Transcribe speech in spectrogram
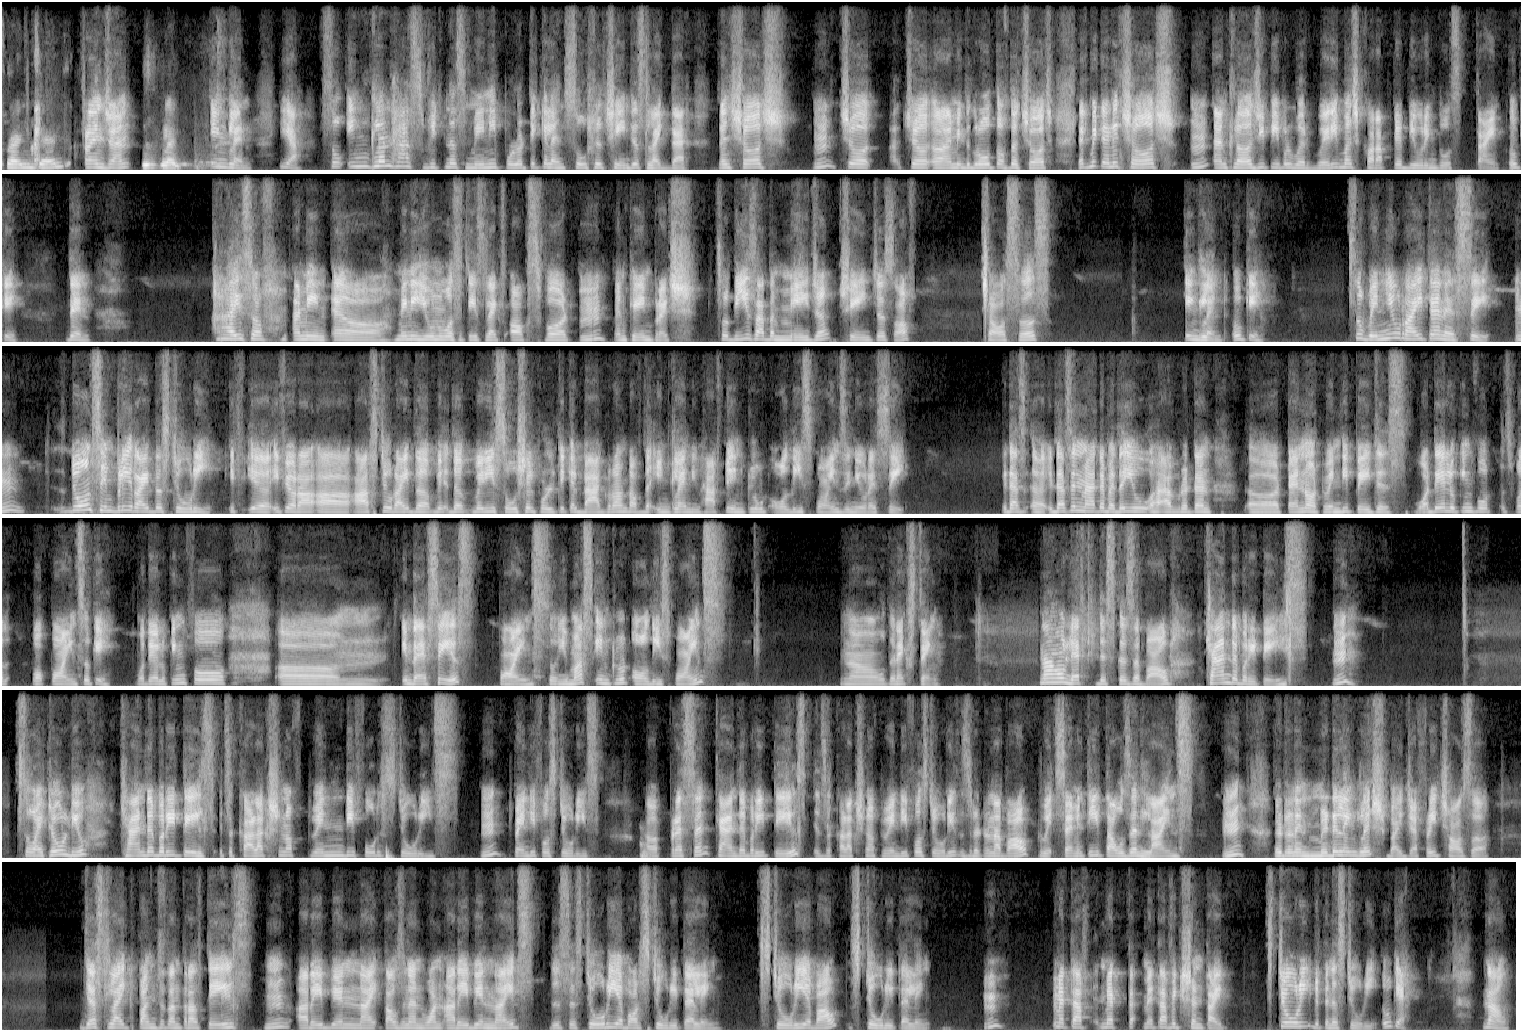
French and French and England. England. Yeah. So England has witnessed many political and social changes like that. Then church, mm, church, church uh, I mean the growth of the church. Let me tell you, church mm, and clergy people were very much corrupted during those time. Okay. Then rise of, I mean, uh, many universities like Oxford mm, and Cambridge. So these are the major changes of Chaucer's England. Okay. So when you write an essay, mm, don't simply write the story. If uh, if you're uh, asked to write the the very social political background of the England, you have to include all these points in your essay. It does. Uh, it doesn't matter whether you have written uh, ten or twenty pages. What they are looking for is for, for points. Okay. What they are looking for um, in the essay is points. So you must include all these points. Now the next thing. Now let's discuss about Canterbury Tales. Hmm? So I told you, Canterbury Tales, it's a collection of 24 stories. Hmm? 24 stories. Our present Canterbury Tales is a collection of 24 stories. It's written about tw- 70,000 lines. Hmm? Written in Middle English by Geoffrey Chaucer. Just like Panchatantra Tales, hmm? Arabian Night, 1001 Arabian Nights, this is a story about storytelling. Story about storytelling. Hmm? Meta, meta, metafiction type. Story within a story. Okay. Now,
